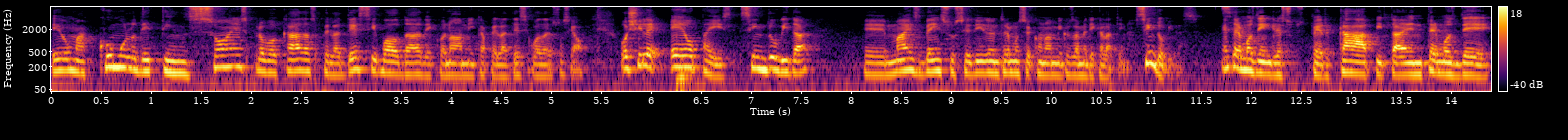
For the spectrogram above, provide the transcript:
É um acúmulo de tensões provocadas pela desigualdade econômica, pela desigualdade social. O Chile é o país, sem dúvida, eh, mais bem sucedido em termos econômicos da América Latina, sem dúvidas. Em termos de ingressos per capita, em termos de,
